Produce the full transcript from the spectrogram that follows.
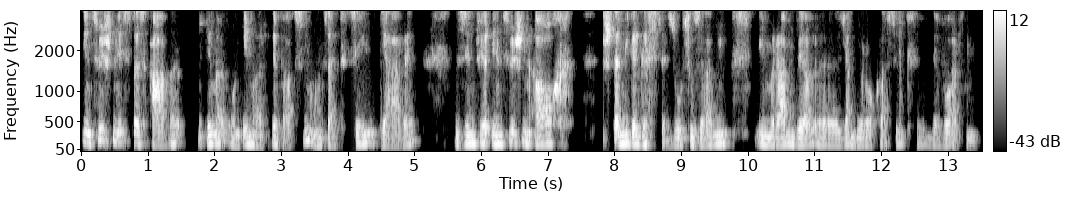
Inzwischen ist das aber immer und immer gewachsen und seit zehn Jahren sind wir inzwischen auch ständige Gäste sozusagen im Rahmen der äh, Young Bureauklassik geworden.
